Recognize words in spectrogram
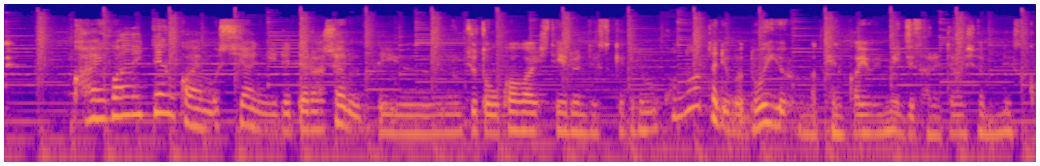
ね。海外展開も視野に入れてらっしゃるっていうのをちょっとお伺いしているんですけれどもこの辺りはどういうふうな展開をイメージされてらっしゃるんですか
